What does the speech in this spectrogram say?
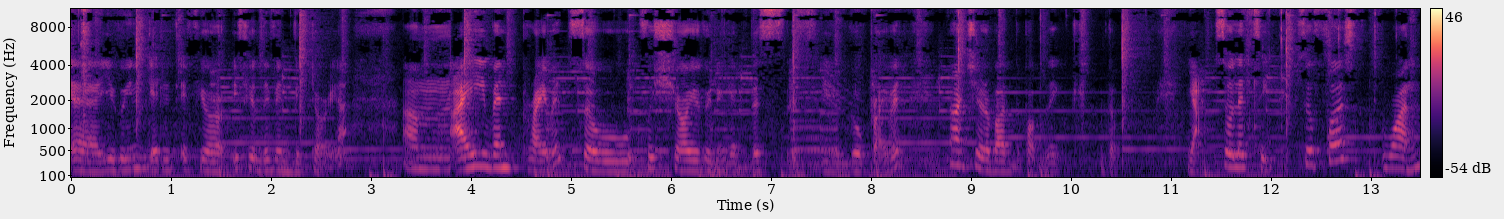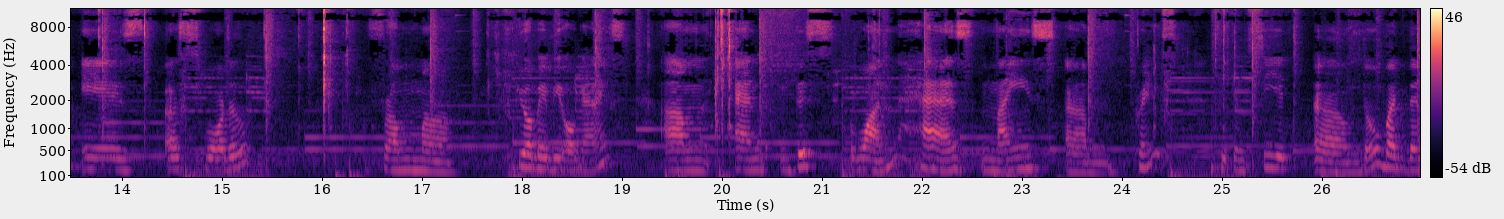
uh, you're going to get it if you're if you live in victoria. Um, i went private so for sure you're going to get this if you go private not sure about the public though. Yeah so let's see. So first one is a swaddle from uh, pure baby organics. Um, and this one has nice um, prints. You can see it um, though but then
